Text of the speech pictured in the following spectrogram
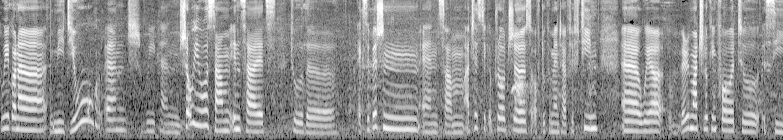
We're gonna meet you and we can show you some insights to the exhibition and some artistic approaches of Documenta 15. Uh, we are very much looking forward to see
